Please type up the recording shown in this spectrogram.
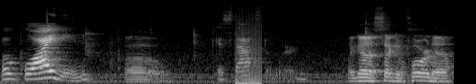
Or gliding. Oh. Guess that's the word. I got a second floor now.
